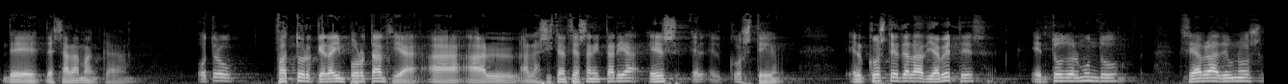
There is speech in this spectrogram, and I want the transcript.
de, Salamanca. Otro factor que da importancia a, la asistencia sanitaria es el coste. El coste de la diabetes en todo el mundo se habla de unos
